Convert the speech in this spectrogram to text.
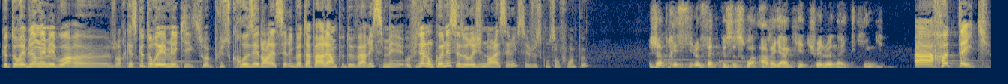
Que t'aurais bien aimé voir, euh, genre qu'est-ce que t'aurais aimé qu'il soit plus creusé dans la série? Bah t'as parlé un peu de Varys, mais au final on connaît ses origines dans la série, c'est juste qu'on s'en fout un peu. J'apprécie le fait que ce soit Arya qui ait tué le Night King. Ah, hot take.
